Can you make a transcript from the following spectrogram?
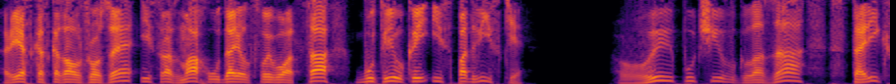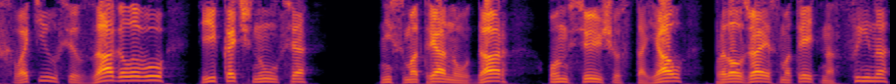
резко сказал Жозе и с размаху ударил своего отца бутылкой из-под виски. Выпучив глаза, старик схватился за голову и качнулся. Несмотря на удар, он все еще стоял, продолжая смотреть на сына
